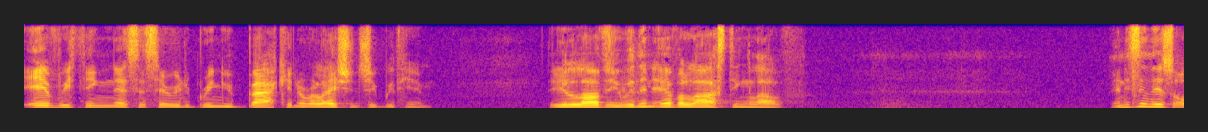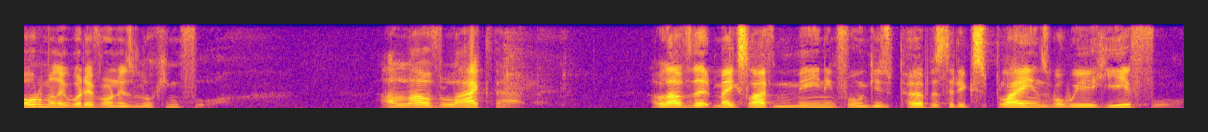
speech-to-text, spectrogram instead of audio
everything necessary to bring you back in a relationship with Him. He loves you with an everlasting love. And isn't this ultimately what everyone is looking for? A love like that. A love that makes life meaningful and gives purpose, that explains what we are here for.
